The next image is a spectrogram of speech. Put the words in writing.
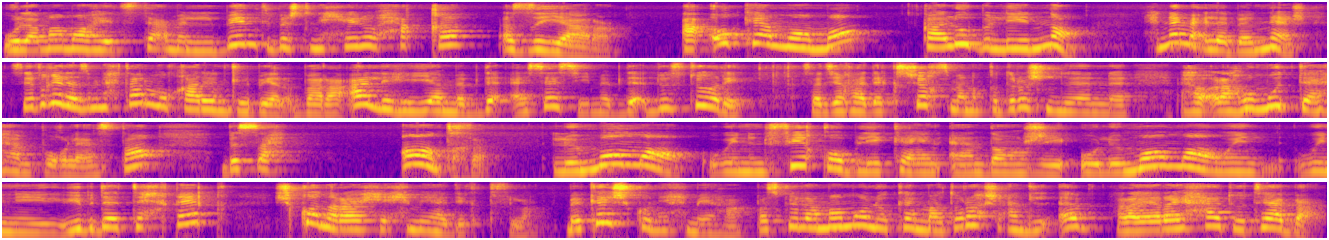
ولا ماما هي تستعمل البنت باش تنحي له حق الزيارة. à aucun moment قالوا باللي non حنا ما على بالناش. c'est vrai لازم نحترموا قرينة البراءة اللي هي مبدأ أساسي مبدأ دستوري. ça veut dire هذاك الشخص ما نقدروش راهو متهم pour l'instant بصح entre le moment وين نفيقوا بلي كاين un danger و le moment وين وين يبدأ التحقيق شكون رايح يحمي هذيك الطفلة؟ ما كاينش شكون يحميها parce que la maman لو كان ما تروحش عند الأب راهي رايحة تتابع.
